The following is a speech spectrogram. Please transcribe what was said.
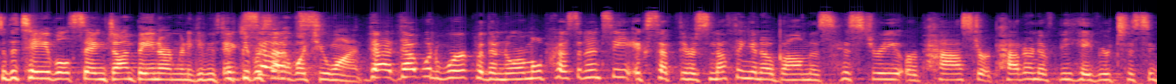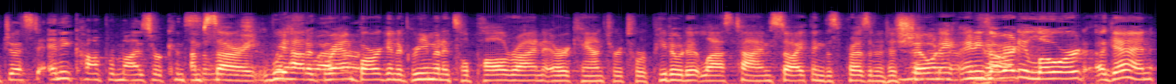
to the table saying, John Boehner, I'm going to give you 50% except of what you want. That, that would work with a normal presidency, except there's nothing in Obama's history or past or pattern of behavior to suggest any compromise or conciliation. I'm sorry. Whatsoever. We had a grand bargain agreement agreement until Paul Ryan and Eric Cantor torpedoed it last time. So I think this president has shown no, no, no, it, and he's already lowered again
